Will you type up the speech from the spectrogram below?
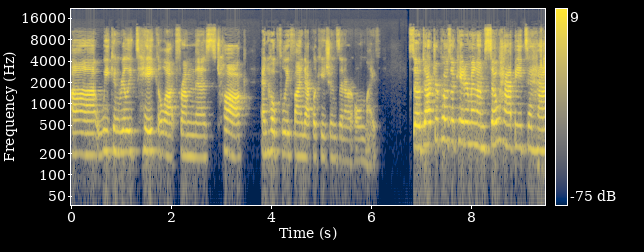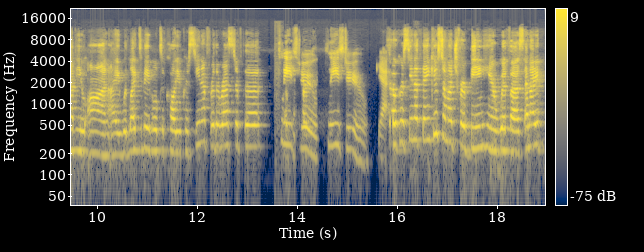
Uh, we can really take a lot from this talk and hopefully find applications in our own life. So Dr. Pozo Kaderman, I'm so happy to have you on. I would like to be able to call you Christina for the rest of the Please do. Please do. Yeah. So Christina, thank you so much for being here with us. And I,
